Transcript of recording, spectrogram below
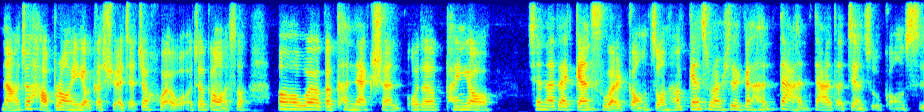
然后就好不容易有个学姐就回我，就跟我说，哦，我有个 connection，我的朋友。现在在 Gensler 工作，然后 Gensler 是一个很大很大的建筑公司，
